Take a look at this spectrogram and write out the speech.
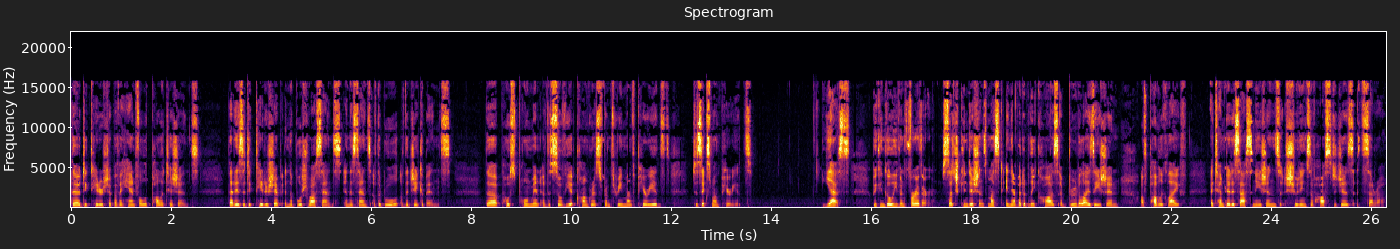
the dictatorship of a handful of politicians. That is, a dictatorship in the bourgeois sense, in the sense of the rule of the Jacobins. The postponement of the Soviet Congress from three month periods to six month periods. Yes, we can go even further. Such conditions must inevitably cause a brutalization of public life, attempted assassinations, shootings of hostages, etc.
